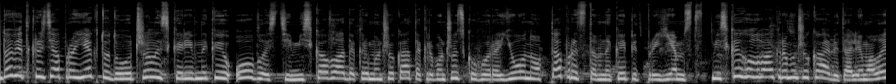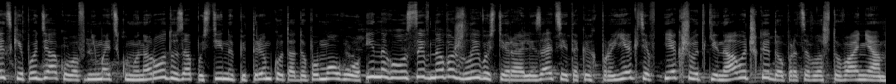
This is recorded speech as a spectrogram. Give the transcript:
До відкриття проєкту долучились керівники області, міська влада Кременчука та Кременчуцького району та представники підприємств. Міський голова Кременчука Віталій Малецький подякував німецькому народу за постійну підтримку та допомогу і наголосив на важливості реалізації таких проєктів, як швидкі навички до працевлаштування.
